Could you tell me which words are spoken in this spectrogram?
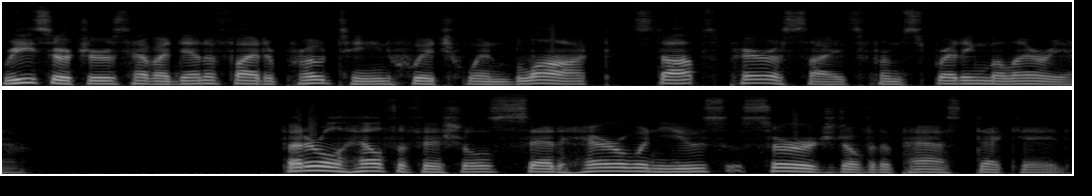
Researchers have identified a protein which, when blocked, stops parasites from spreading malaria. Federal health officials said heroin use surged over the past decade,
